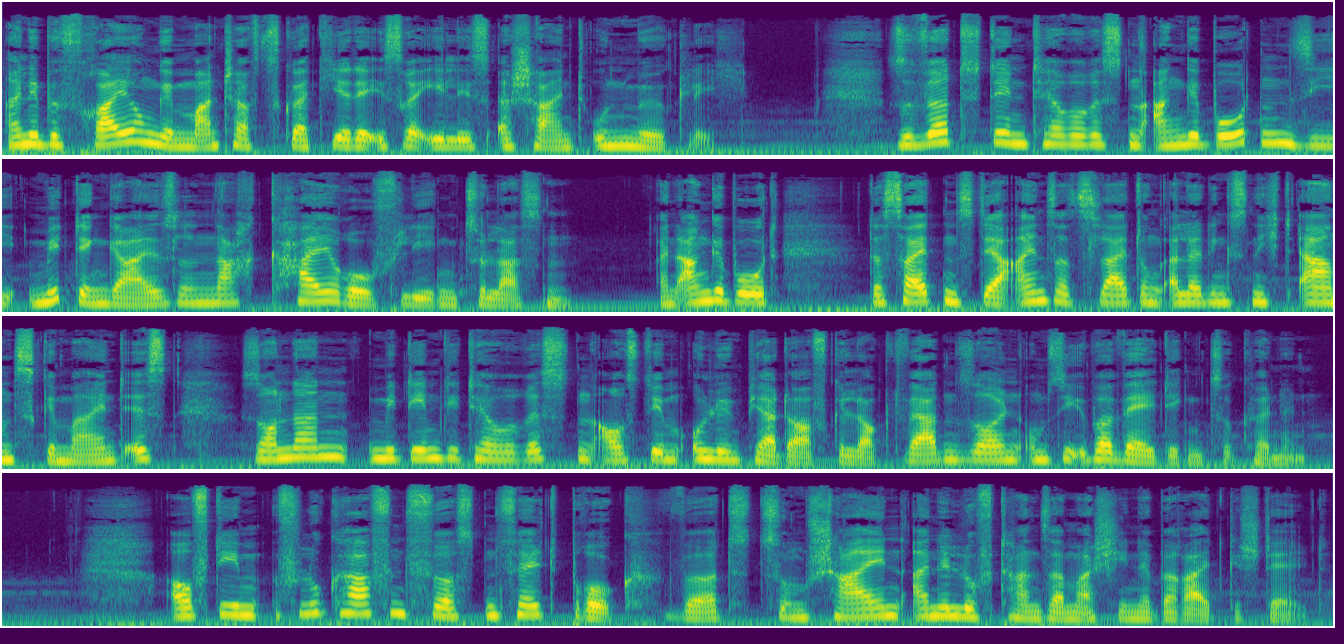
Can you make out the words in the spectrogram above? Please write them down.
Eine Befreiung im Mannschaftsquartier der Israelis erscheint unmöglich. So wird den Terroristen angeboten, sie mit den Geiseln nach Kairo fliegen zu lassen. Ein Angebot, das seitens der Einsatzleitung allerdings nicht ernst gemeint ist, sondern mit dem die Terroristen aus dem Olympiadorf gelockt werden sollen, um sie überwältigen zu können. Auf dem Flughafen Fürstenfeldbruck wird zum Schein eine Lufthansa-Maschine bereitgestellt.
